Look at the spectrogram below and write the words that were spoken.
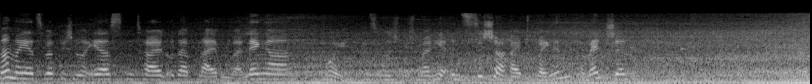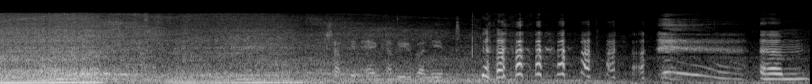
Machen wir jetzt wirklich nur ersten Teil oder bleiben wir länger? Ui, jetzt muss ich mich mal hier in Sicherheit bringen. Momentchen. Ich habe den LKW überlebt. Ähm,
